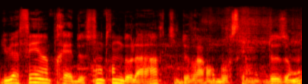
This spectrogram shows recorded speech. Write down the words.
lui a fait un prêt de 130 dollars qu'il devra rembourser en deux ans.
